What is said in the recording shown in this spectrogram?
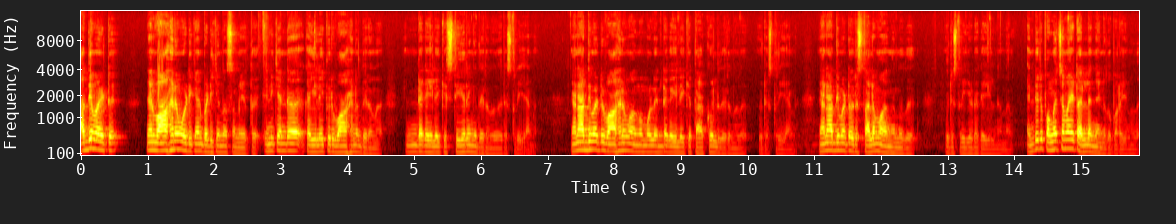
ആദ്യമായിട്ട് ഞാൻ വാഹനം ഓടിക്കാൻ പഠിക്കുന്ന സമയത്ത് എനിക്ക് എന്റെ കയ്യിലേക്ക് ഒരു വാഹനം തരുന്നത് എന്റെ കയ്യിലേക്ക് സ്റ്റിയറിംഗ് തരുന്നത് ഒരു സ്ത്രീയാണ്. ഞാൻ ആദ്യമായിട്ട് വാഹനം വാങ്ങുമ്പോൾ എന്റെ കയ്യിലേക്ക് താക്കോൽ തരുന്നത് ഒരു സ്ത്രീയാണ്. ഞാൻ ആദ്യമായിട്ട് ഒരു സ്ഥലം വാങ്ങുന്നത് ഒരു സ്ത്രീയുടെ കയ്യിൽ നിന്നാണ്. എന്റെ ഒരു പൊങ്ങച്ചമായിട്ടല്ല ഞാനിത് പറയുന്നത്.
